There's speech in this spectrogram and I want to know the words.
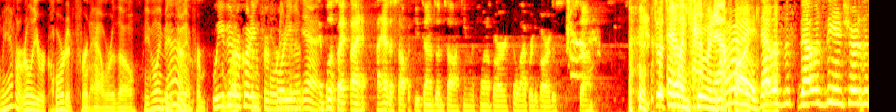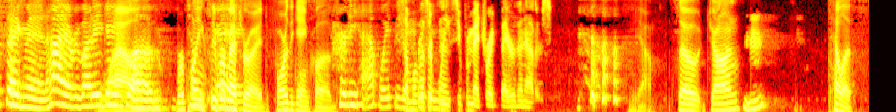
We haven't really recorded for an hour though. We've only been No. doing it for. We've been recording than for 40, 40 minutes. yeah. And plus, I, I I had to stop a few times. I'm talking with one of our collaborative artists, so So it's been Alan like half an the All hour. right, that was this. That was the intro to the segment. Hi, everybody. Game Wow. club. We're playing Super Metroid for the game club. Already halfway through. Some the of us are playing Super Metroid better than others. Yeah. So, Jon, Mm-hmm. tell us,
